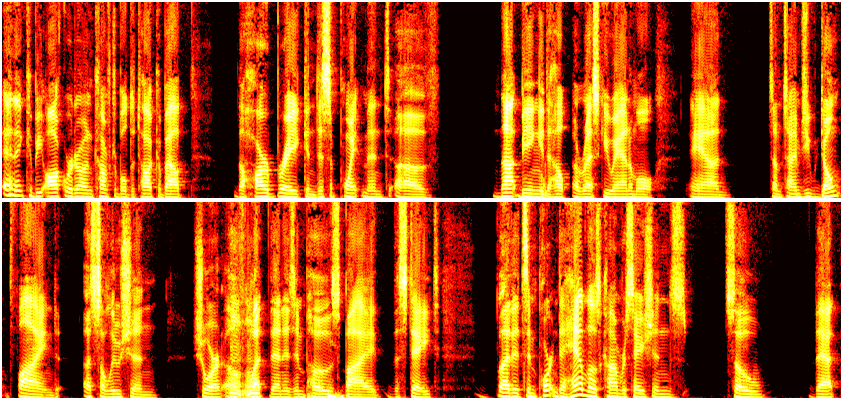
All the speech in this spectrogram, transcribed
and it could be awkward or uncomfortable to talk about the heartbreak and disappointment of not being able to help a rescue animal. And sometimes you don't find a solution short of mm what then is imposed by the state. But it's important to have those conversations so that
